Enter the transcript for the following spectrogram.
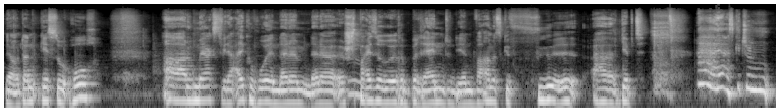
ja, und dann gehst du hoch. Ah, du merkst, wie der Alkohol in deinem, deiner äh, Speiseröhre brennt und dir ein warmes Gefühl ah, gibt. Ah, ja, es geht schon.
